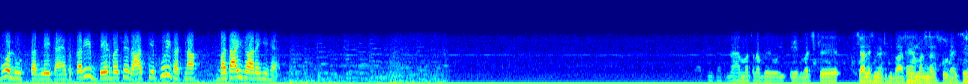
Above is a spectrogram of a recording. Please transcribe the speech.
वो लूट कर ले गए हैं। तो करीब डेढ़ बजे रात की पूरी घटना बताई जा रही है। मतलब एक बज के चालीस मिनट की बात है हम अंदर सो रहे थे।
